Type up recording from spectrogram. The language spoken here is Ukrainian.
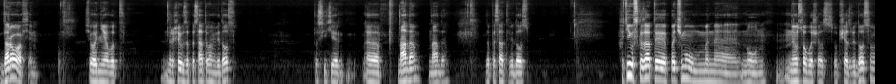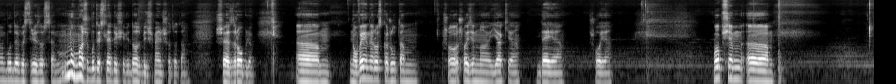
Здорово всім. Сьогодні я от вирішив записати вам відос. Оскільки е, надо, надо записати відос. Хотів сказати, чому в мене ну, не особо зараз з відосами буде, швидше за все. Ну, може буде слідуючий відос, більш-менш що то там ще зроблю. Ем, новини розкажу там, що, що зі мною, як я, де я, що я. В общем, е,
